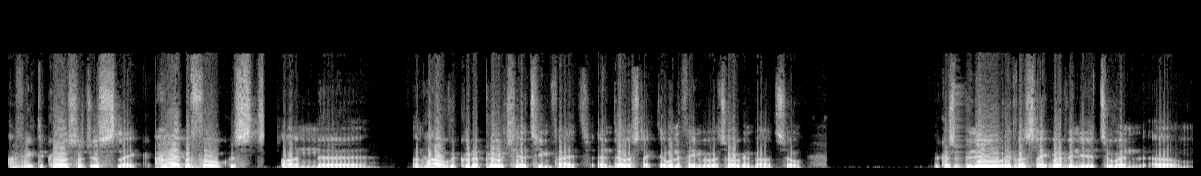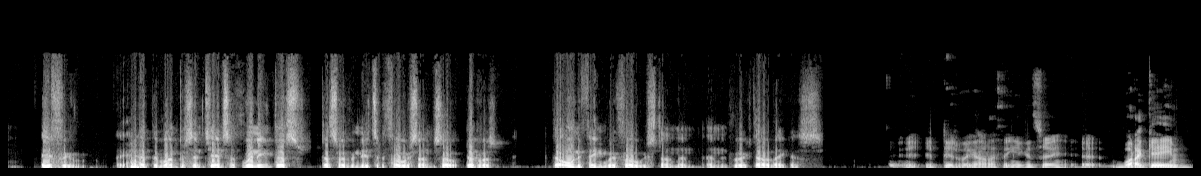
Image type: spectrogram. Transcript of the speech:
I think the cars were just like hyper focused on uh, on how we could approach a team fight, and that was like the only thing we were talking about. So because we knew it was like what we needed to win. Um, if we had the one percent chance of winning, that's that's what we need to focus on. So that was the only thing we're focused on, and, and it worked out, I guess. It, it did work out, I think you could say. Uh, what a game!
